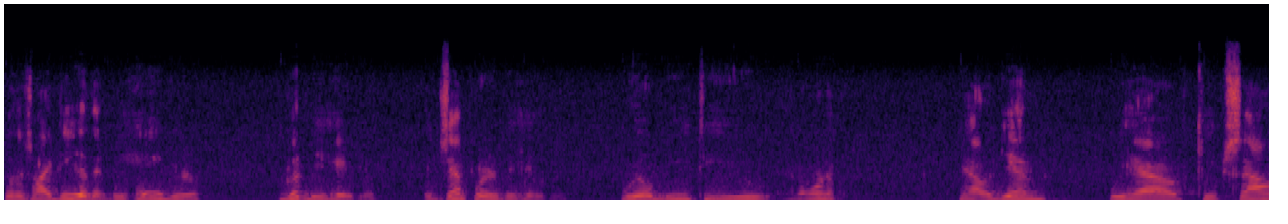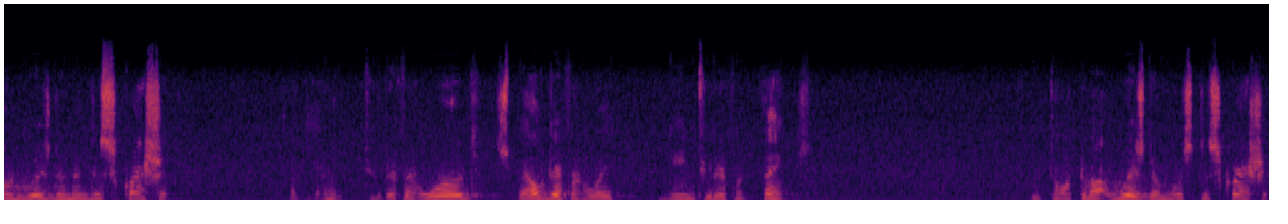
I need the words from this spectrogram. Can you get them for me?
So this idea that behavior, good behavior, exemplary behavior, will be to you an ornament. Now again, we have keep sound wisdom and discretion. Again, two different words, spelled differently, mean two different things. We talked about wisdom, what's discretion?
